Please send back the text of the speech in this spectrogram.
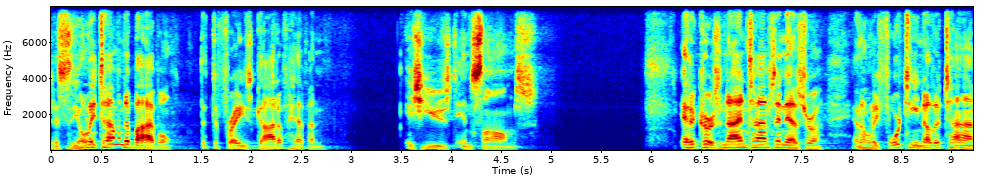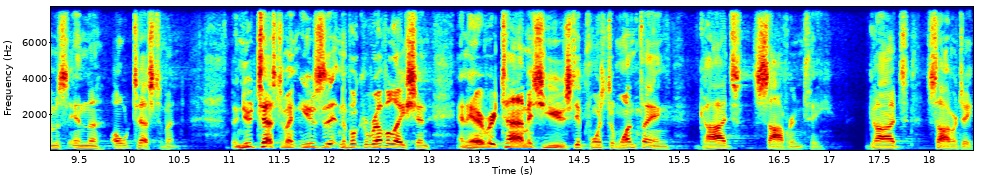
This is the only time in the Bible that the phrase God of heaven is used in Psalms. It occurs nine times in Ezra and only 14 other times in the Old Testament. The New Testament uses it in the book of Revelation, and every time it's used, it points to one thing God's sovereignty. God's sovereignty.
